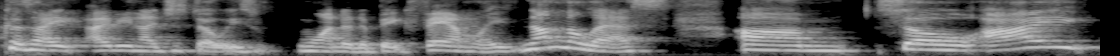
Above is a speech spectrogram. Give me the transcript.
Because wow. I, I mean, I just always wanted a big family. Nonetheless, um, so I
